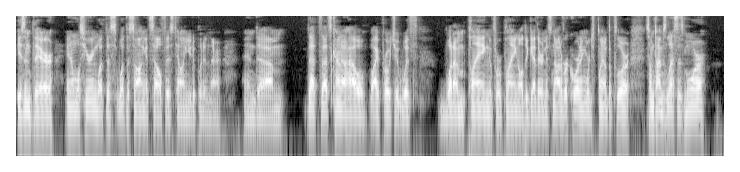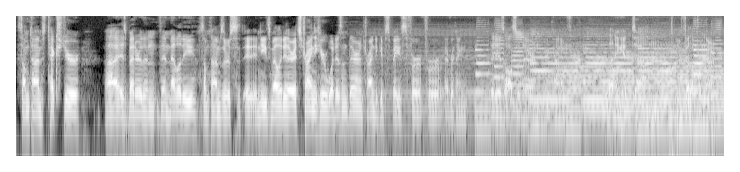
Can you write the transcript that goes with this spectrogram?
isn't there and almost hearing what this what the song itself is telling you to put in there, and um, that's that's kind of how I approach it with what I'm playing. If we're playing all together and it's not a recording, we're just playing on the floor. Sometimes less is more. Sometimes texture uh, is better than than melody. Sometimes there's it, it needs melody there. It's trying to hear what isn't there and trying to give space for for everything that is also there and, and kind of letting it um, you know, fill up from there.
